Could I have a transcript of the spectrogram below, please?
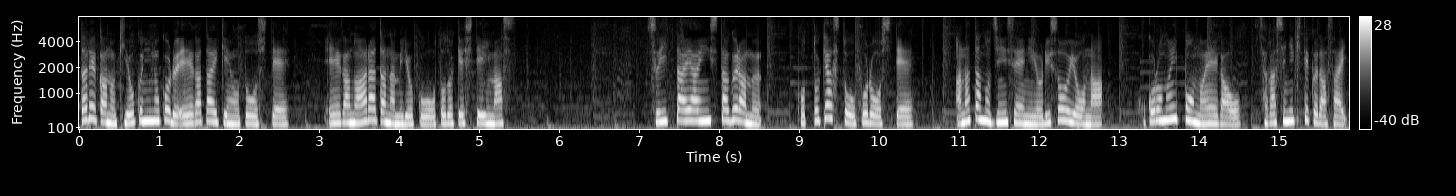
誰かの記憶に残る映画体験を通して映画の新たな魅力をお届けしていますツイッターやインスタグラムポッドキャストをフォローしてあなたの人生に寄り添うような心の一本の映画を探しに来てください。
